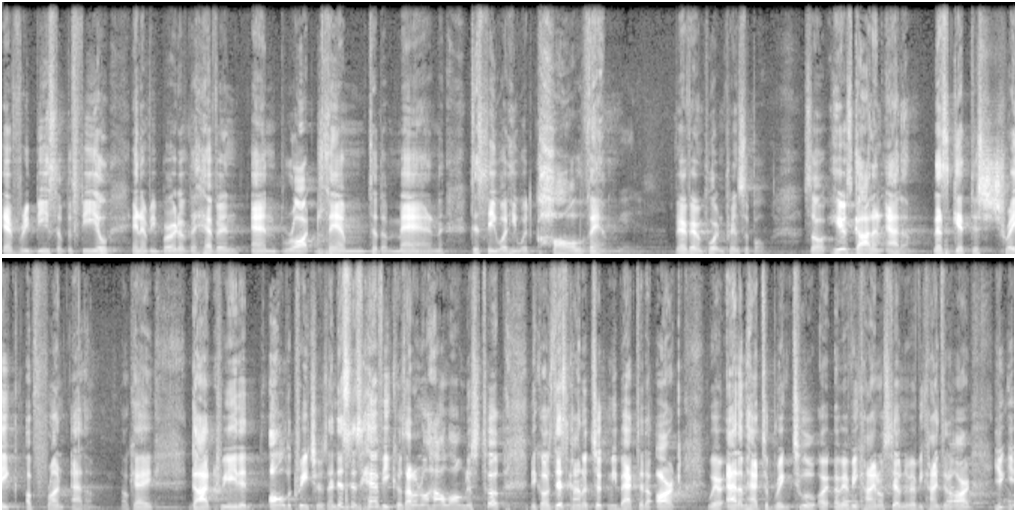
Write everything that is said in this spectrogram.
every beast of the field and every bird of the heaven and brought them to the man to see what he would call them very very important principle so here's god and adam let's get this straight up front adam okay god created all the creatures and this is heavy because i don't know how long this took because this kind of took me back to the ark where Adam had to bring two of every kind or seven of every kind to the ark. You, you,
